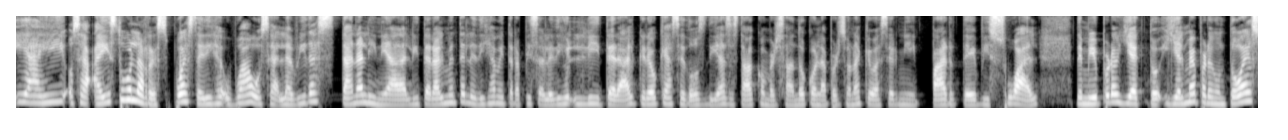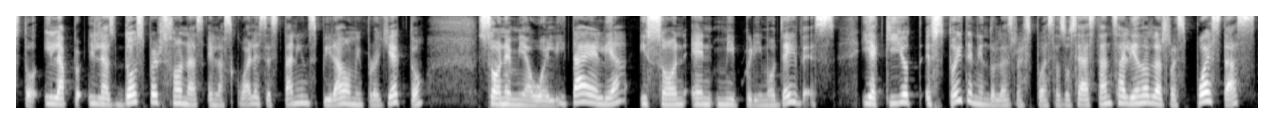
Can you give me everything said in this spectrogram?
y ahí, o sea, ahí estuvo la respuesta y dije, wow, o sea, la vida es tan alineada. Literalmente le dije a mi terapista, le dije, literal, creo que hace dos días estaba conversando con la persona que va a ser mi parte visual de mi proyecto y él me preguntó esto y, y las dos personas en las cuales están inspirado mi proyecto son en mi abuelita Elia y son en mi primo Davis. Y aquí yo estoy teniendo las respuestas, o sea, están saliendo las respuestas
